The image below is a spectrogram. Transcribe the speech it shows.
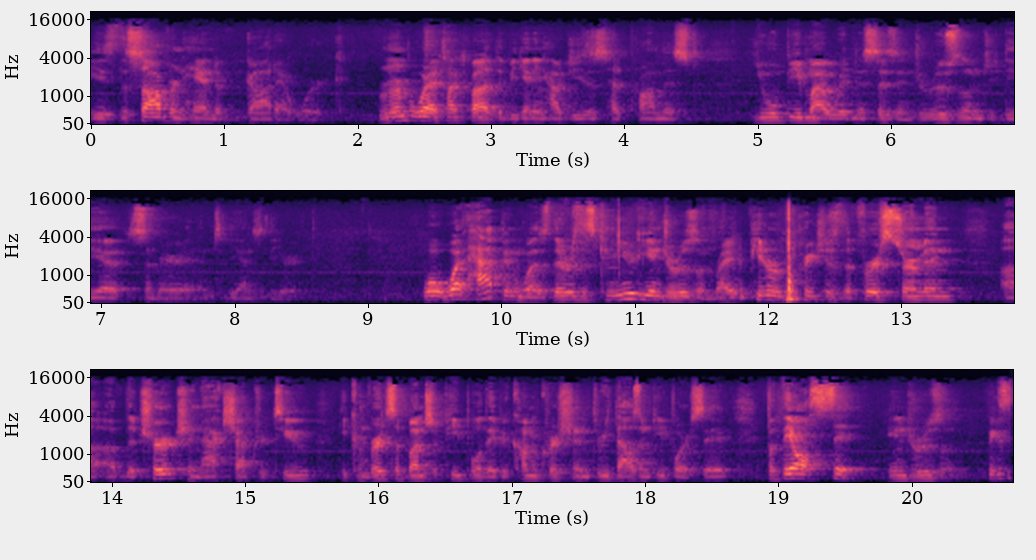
is the sovereign hand of God at work. Remember what I talked about at the beginning how Jesus had promised, You will be my witnesses in Jerusalem, Judea, Samaria, and to the ends of the earth. Well, what happened was there was this community in Jerusalem, right? Peter preaches the first sermon uh, of the church in Acts chapter 2. He converts a bunch of people, they become Christian, 3,000 people are saved, but they all sit in Jerusalem because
